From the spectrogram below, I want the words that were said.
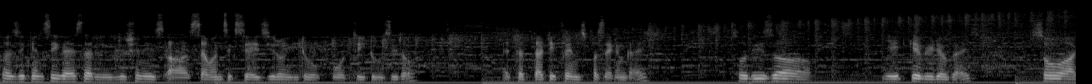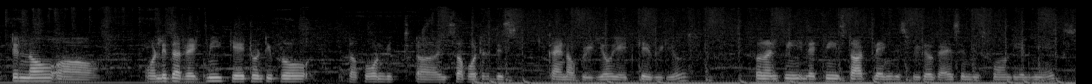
So as you can see guys the resolution is uh, 7680 into 4320 at the 30 frames per second guys. So these are 8k video guys. So uh, till now uh, only the Redmi K20 Pro the phone which uh, is supported this kind of video 8k videos so let me let me start playing this video guys in this phone Realme X.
